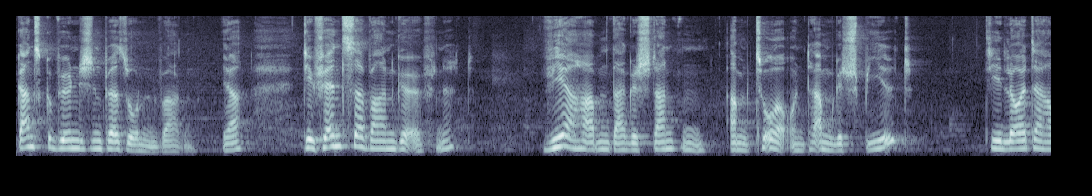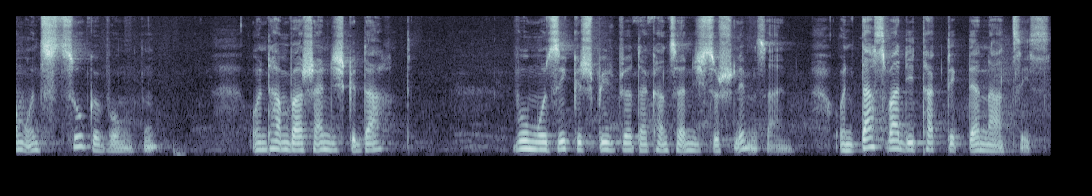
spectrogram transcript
ganz gewöhnlichen Personenwagen. Ja? Die Fenster waren geöffnet. Wir haben da gestanden am Tor und haben gespielt. Die Leute haben uns zugewunken und haben wahrscheinlich gedacht, wo Musik gespielt wird, da kann es ja nicht so schlimm sein. Und das war die Taktik der Nazis.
